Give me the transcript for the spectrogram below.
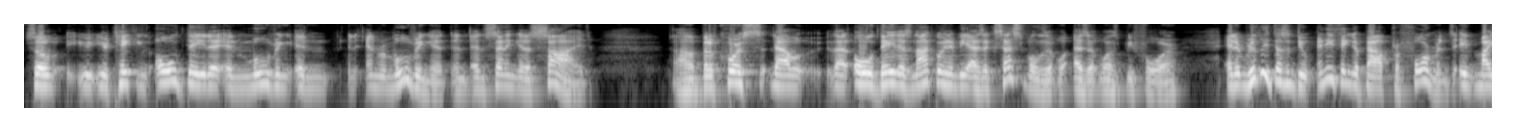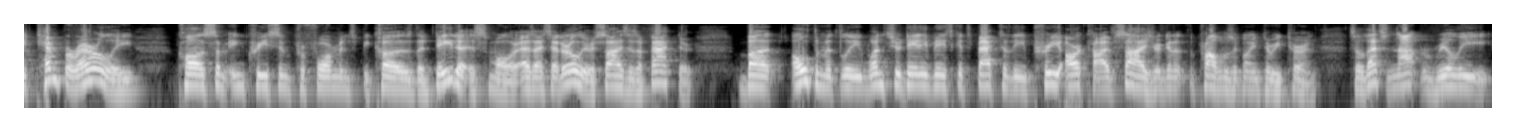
So you're taking old data and moving in and removing it and, and setting it aside. Uh, but of course, now that old data is not going to be as accessible as it, as it was before. And it really doesn't do anything about performance. It might temporarily cause some increase in performance because the data is smaller. As I said earlier, size is a factor. But ultimately, once your database gets back to the pre-archive size, you're gonna the problems are going to return. So that's not really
